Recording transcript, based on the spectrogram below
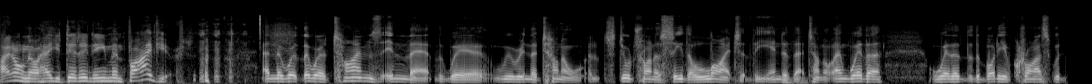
I don't know how you did it even five years. and there were there were times in that where we were in the tunnel, still trying to see the light at the end of that tunnel, and whether whether the body of Christ would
